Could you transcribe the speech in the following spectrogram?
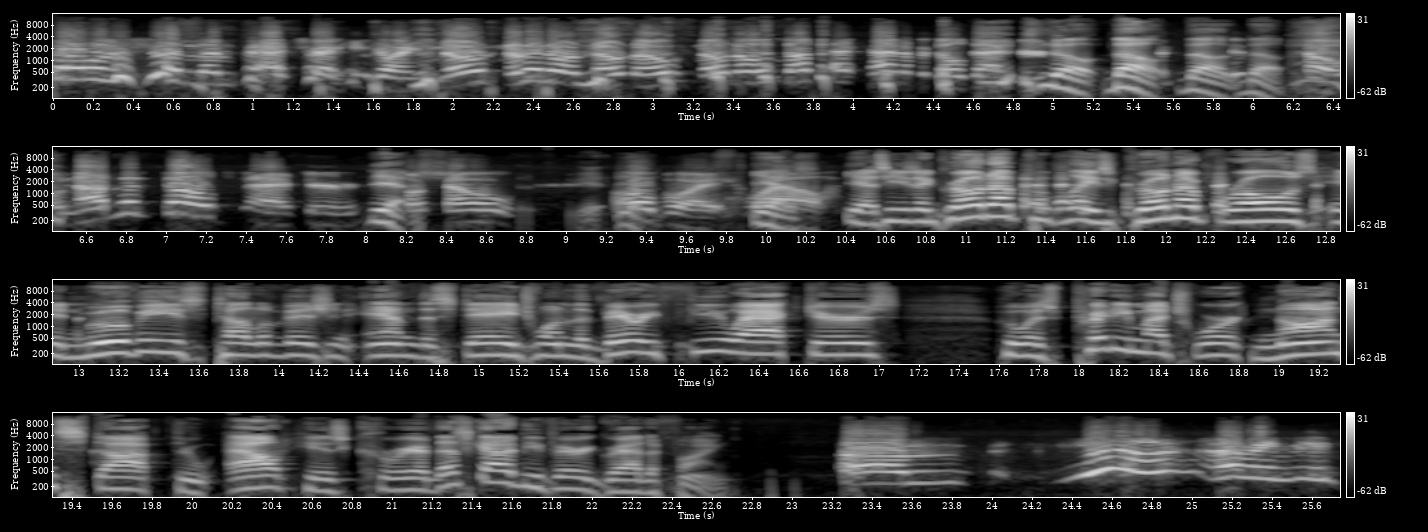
All of a sudden, I'm backtracking, going, "No, no, no, no, no, no, no, no, not that kind of adult actor. no, no, no, no. No, not an adult actor. Yes. Oh, no. Oh boy! Wow. Yes, yes, he's a grown up who plays grown up roles in movies, television, and the stage. One of the very few actors who has pretty much worked nonstop throughout his career. That's got to be very gratifying. Um, yeah, I mean, it,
